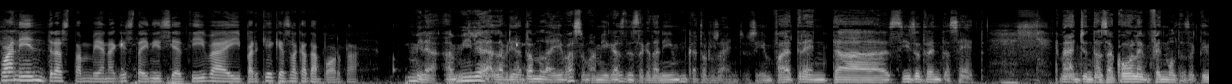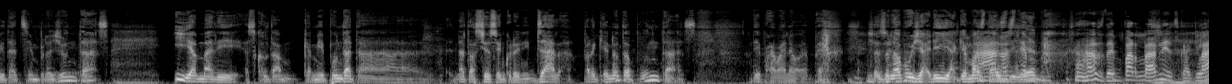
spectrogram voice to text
quan entres també en aquesta iniciativa i per què? Què és el que t'aporta? Mira, a mi la, la veritat amb la Eva som amigues des de que tenim 14 anys, o sigui, em fa 36 o 37. Hem anat juntes a col, hem fet moltes activitats sempre juntes, i em va dir, escolta'm, que m'he apuntat a natació sincronitzada, per què no t'apuntes? Dic, "Però, bueno, això és una bogeria, què m'estàs no estem, dient? estem parlant, és que clar...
